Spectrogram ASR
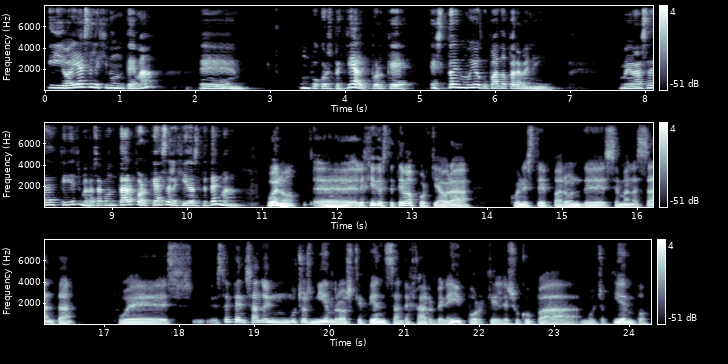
Y hoy has elegido un tema eh, un poco especial porque estoy muy ocupado para BNI. ¿Me vas a decir, me vas a contar por qué has elegido este tema? Bueno, eh, he elegido este tema porque ahora con este parón de Semana Santa, pues estoy pensando en muchos miembros que piensan dejar BNI porque les ocupa mucho tiempo.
